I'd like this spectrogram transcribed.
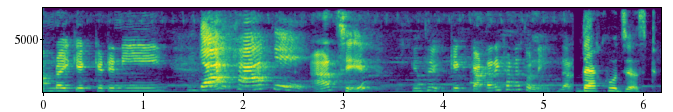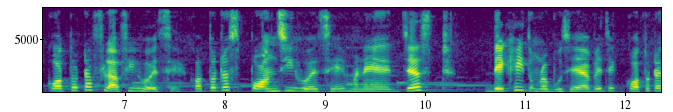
আমরাই কেক কেটে নিই. আছে কিন্তু কেক কাটার এখানে তো নেই। দেখো জাস্ট কতটা ফ্লাফি হয়েছে কতটা স্পঞ্জি হয়েছে মানে জাস্ট দেখেই তোমরা বুঝে যাবে যে কতটা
